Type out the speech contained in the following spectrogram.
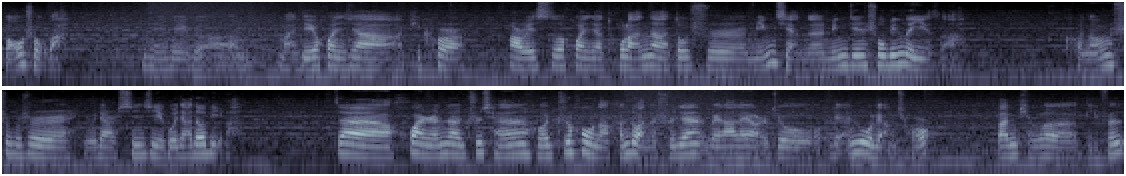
保守吧。因为这个马迭换下皮克，阿尔维斯换下图兰呢，都是明显的鸣金收兵的意思啊。可能是不是有点心系国家德比了？在换人的之前和之后呢，很短的时间，维拉雷尔就连入两球，扳平了比分。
